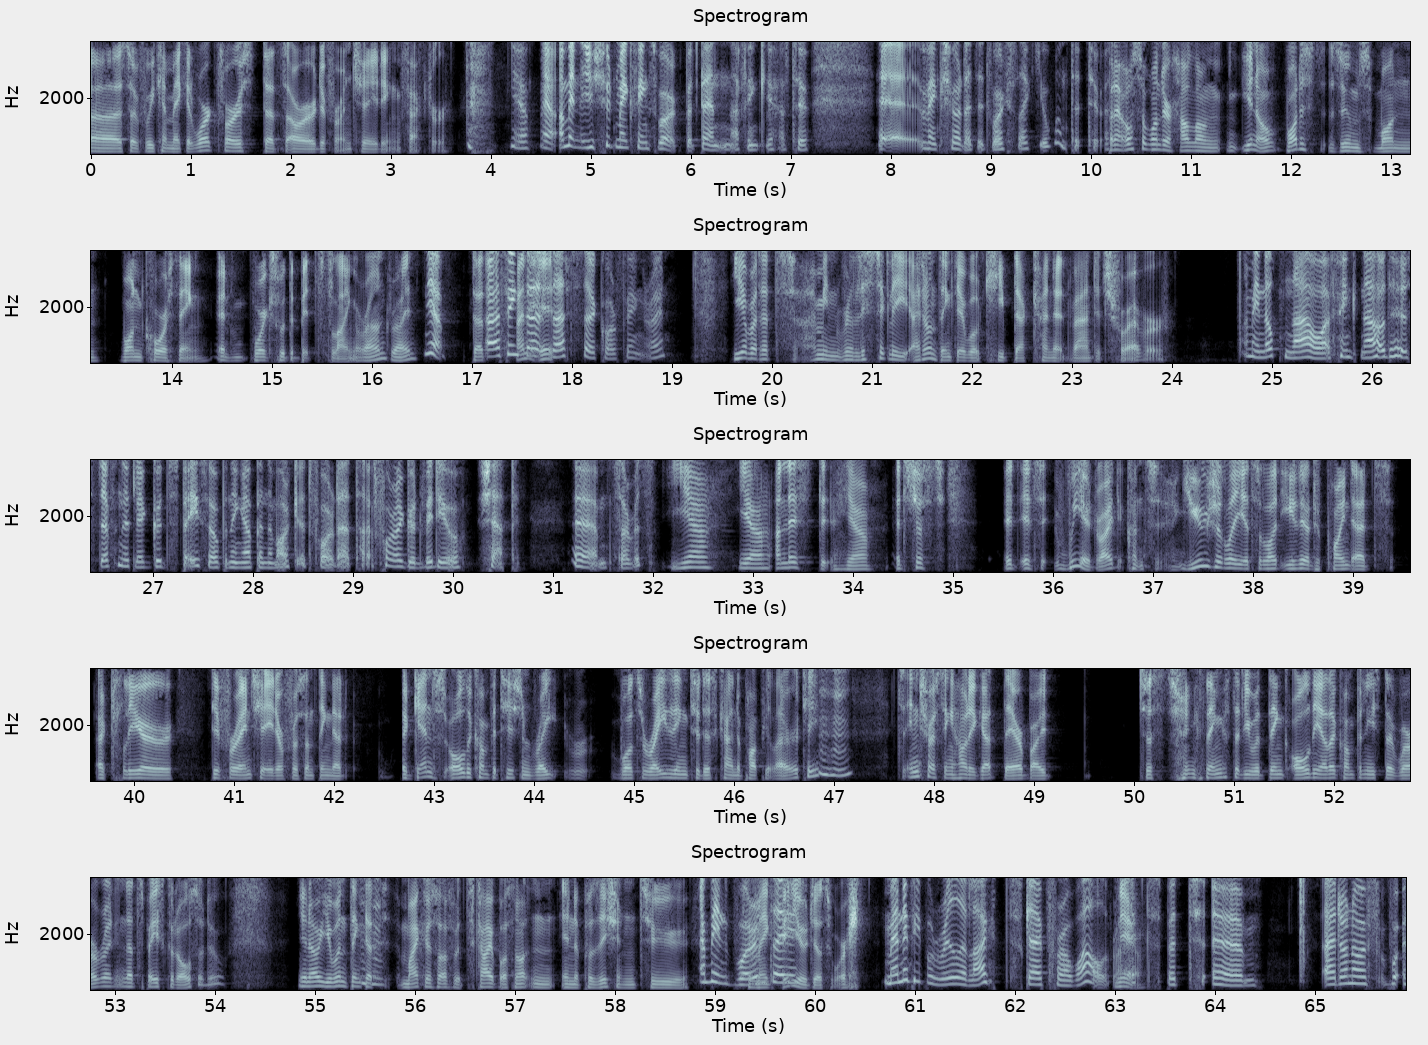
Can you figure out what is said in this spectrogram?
Uh, so if we can make it work first, that's our differentiating factor. Yeah, yeah. I mean, you should make things work, but then I think you have to uh, make sure that it works like you want it to. But I also wonder how long, you know, what is Zoom's one one core thing? It works with the bits flying around, right? yeah, That's I think that it. that's their core thing, right? yeah, but that's. I mean, realistically, I don't think they will keep that kind of advantage forever. I mean, not now. I think now there's definitely a good space opening up in the market for that for a good video chat um, service. Yeah, yeah. Unless, yeah, it's just it, it's weird, right? Cons- Usually, it's a lot easier to point at a clear differentiator for something that, against all the competition, ra- was raising to this kind of popularity. Mm-hmm. It's interesting how they got there by just doing things that you would think all the other companies that were already in that space could also do. You know, you wouldn't think that Microsoft with Skype was not in, in a position to, I mean, to make they? video just work. Many people really liked Skype for a while, right? Yeah. But um, I don't know if w-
